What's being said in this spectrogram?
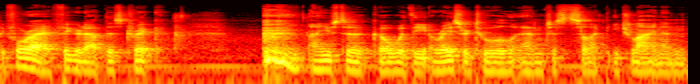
before I figured out this trick, I used to go with the eraser tool and just select each line and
